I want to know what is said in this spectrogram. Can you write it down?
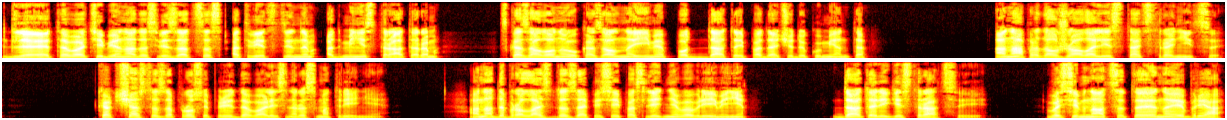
«Для этого тебе надо связаться с ответственным администратором», сказал он и указал на имя под датой подачи документа. Она продолжала листать страницы. Как часто запросы передавались на рассмотрение? Она добралась до записей последнего времени. Дата регистрации. 18 ноября.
